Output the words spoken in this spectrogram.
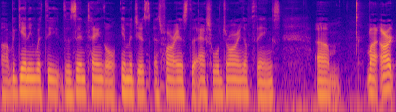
uh, beginning with the, the Zentangle images as far as the actual drawing of things. Um, my art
